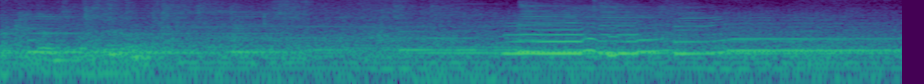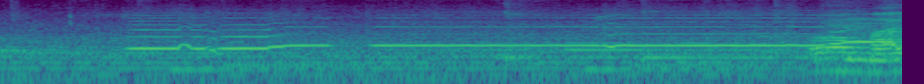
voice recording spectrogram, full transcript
ಪಕ್ಷವನ್ನು ಸಮರ್ಪಿಸುವುದು. ओम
